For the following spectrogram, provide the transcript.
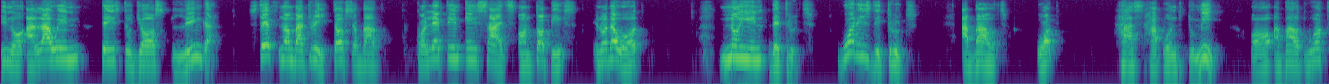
you know, allowing things to just linger. Step number three talks about collecting insights on topics. In other words, knowing the truth. What is the truth about what has happened to me or about what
